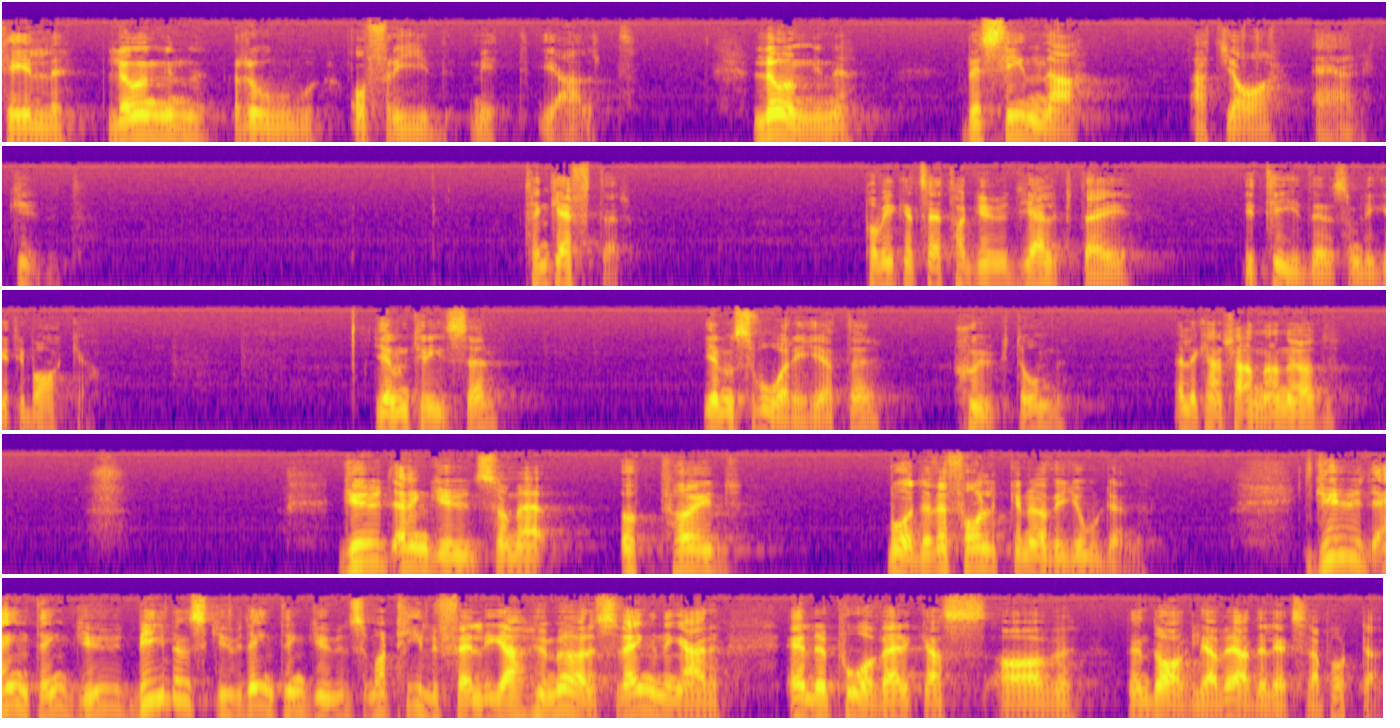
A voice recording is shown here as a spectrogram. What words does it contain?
till lugn, ro och frid mitt i allt. Lugn, besinna att jag är Gud. Tänk efter. På vilket sätt har Gud hjälpt dig i tider som ligger tillbaka? Genom kriser, genom svårigheter, sjukdom eller kanske annan nöd. Gud är en Gud som är upphöjd både över folken och över jorden. Gud är inte en Gud, Bibelns Gud är inte en Gud som har tillfälliga humörsvängningar eller påverkas av den dagliga väderleksrapporten.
